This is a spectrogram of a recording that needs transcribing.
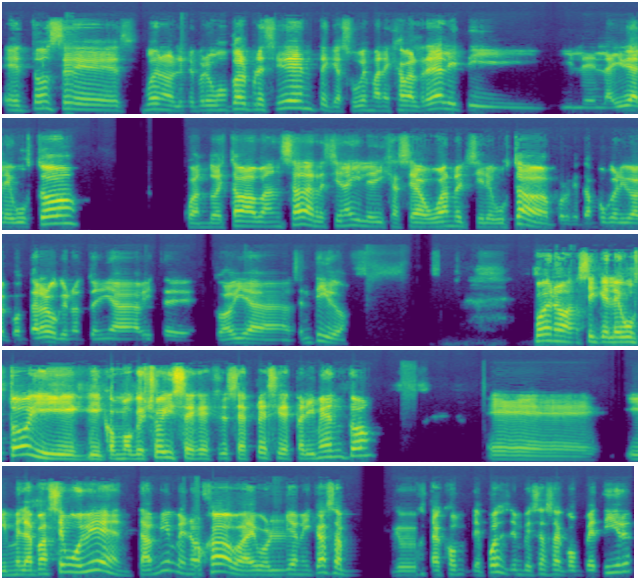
Entonces, bueno, le preguntó al presidente, que a su vez manejaba el reality, y, le- la idea le gustó. Cuando estaba avanzada, recién ahí le dije a Seba Wanreich si le gustaba, porque tampoco le iba a contar algo que no tenía, viste, todavía sentido. Bueno, así que le gustó y, y como que yo hice esa especie de experimento eh, y me la pasé muy bien. También me enojaba, eh, volví a mi casa, porque después empezás a competir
